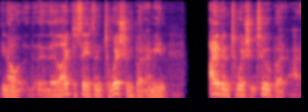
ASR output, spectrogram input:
you know, they like to say it's intuition, but I mean, I have intuition too, but I,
